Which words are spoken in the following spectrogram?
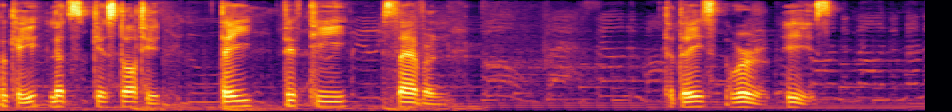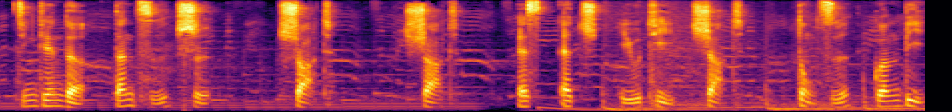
Okay, let's get started. Day 57. Today's word is 今天的单词是 shut shut s h u t shut 动词关闭。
